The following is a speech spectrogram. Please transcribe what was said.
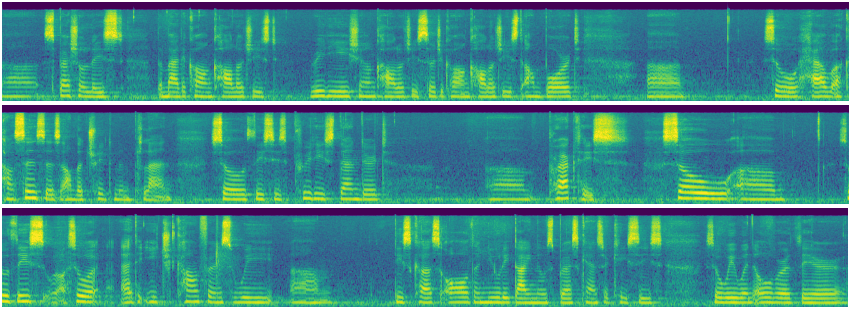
uh, specialists, the medical oncologist, radiation oncologist, surgical oncologist on board. Uh, so have a consensus on the treatment plan. So this is pretty standard um, practice. So um, so this so at each conference we um, discuss all the newly diagnosed breast cancer cases. So we went over their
